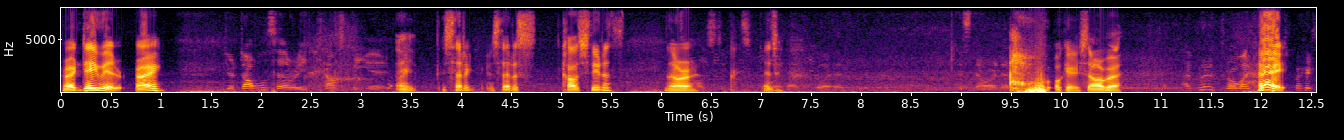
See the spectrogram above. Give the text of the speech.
Right, David? Right? Your double salary counts me in. Hey, is that a is that a s- college student? Or College students. Go Is ahead. it- Go ahead. It's now or never. okay, sorry about. I'm gonna throw my Hey. cards first.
